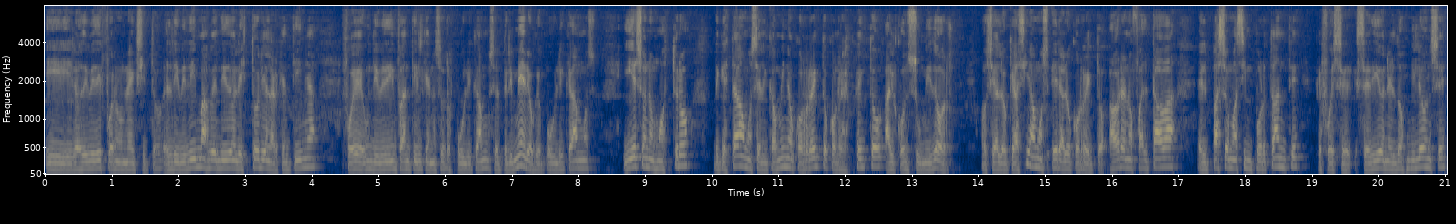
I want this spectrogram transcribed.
y los DVDs fueron un éxito. El DVD más vendido en la historia en la Argentina fue un DVD infantil que nosotros publicamos, el primero que publicamos, y eso nos mostró de que estábamos en el camino correcto con respecto al consumidor. O sea, lo que hacíamos era lo correcto. Ahora nos faltaba el paso más importante, que fue, se, se dio en el 2011,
